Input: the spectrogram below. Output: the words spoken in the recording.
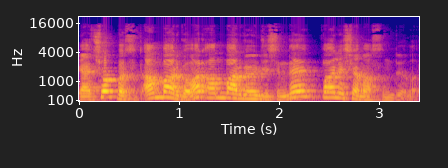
Ya çok basit. Ambargo var. Ambargo öncesinde paylaşamazsın diyorlar.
